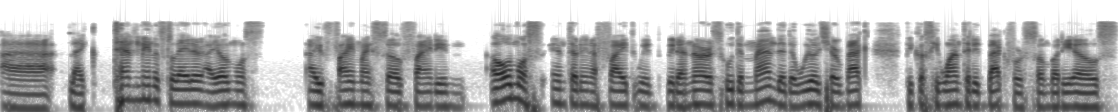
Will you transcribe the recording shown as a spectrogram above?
Uh, like ten minutes later, I almost I find myself finding almost entering a fight with, with a nurse who demanded the wheelchair back because he wanted it back for somebody else.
